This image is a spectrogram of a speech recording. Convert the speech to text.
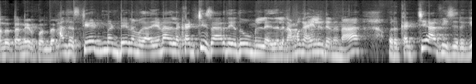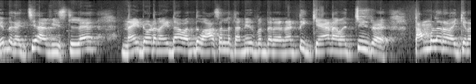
அந்த தண்ணீர் பந்தல். அந்த ஸ்டேட்மெண்ட்டே நமக்கு ஏன்னா அதில் கட்சி சார்ந்து எதுவும் இல்லை. இதில் நமக்கு ஹைலைட் என்னென்னா ஒரு கட்சி ஆஃபீஸ் இருக்குது இந்த கட்சி ஆஃபீஸில் நைட்டோட நைட்டாக வந்து வாசலில் தண்ணீர் பந்தலை நட்டு கேனை வச்சு டம்ளரை வைக்கிற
